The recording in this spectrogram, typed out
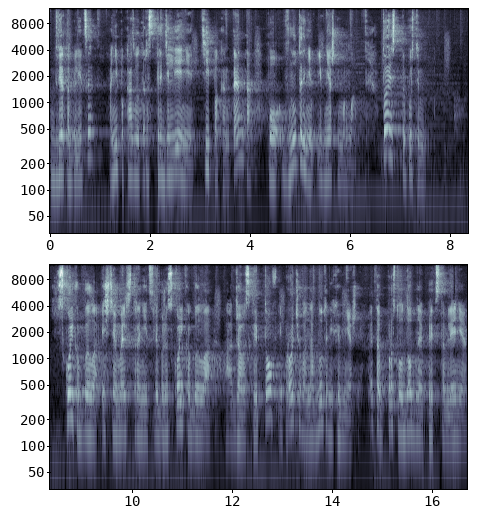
две таблицы они показывают распределение типа контента по внутренним и внешним урлам. То есть, допустим, сколько было HTML страниц, либо же сколько было а, JavaScript и прочего на внутренних и внешних. Это просто удобное представление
